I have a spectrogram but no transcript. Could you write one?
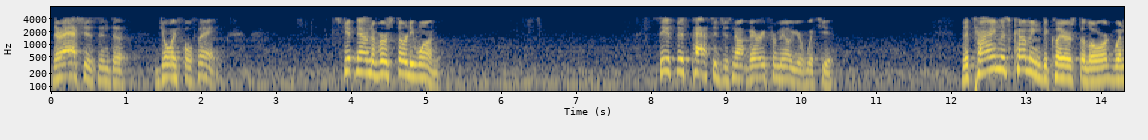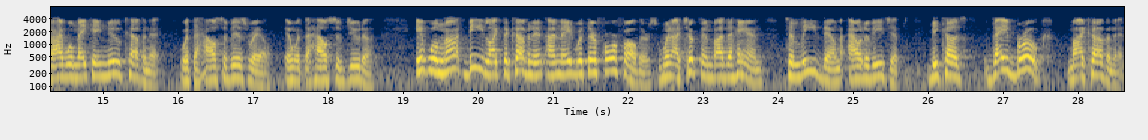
their ashes into joyful things. Skip down to verse 31. See if this passage is not very familiar with you. The time is coming, declares the Lord, when I will make a new covenant with the house of Israel and with the house of Judah. It will not be like the covenant I made with their forefathers when I took them by the hand to lead them out of Egypt, because they broke my covenant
